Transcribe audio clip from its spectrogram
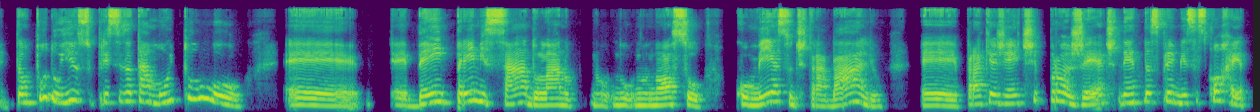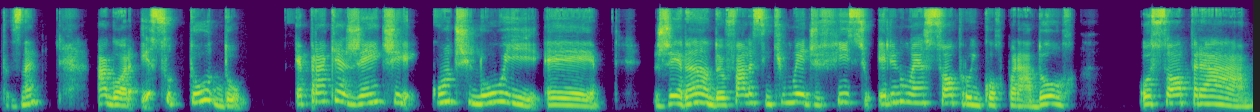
Então, tudo isso precisa estar tá muito é, é, bem premissado lá no, no, no, nosso começo de trabalho é, para que a gente projete dentro das premissas corretas, né? Agora, isso tudo é para que a gente continue é, gerando, eu falo assim que um edifício, ele não é só para o incorporador ou só para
